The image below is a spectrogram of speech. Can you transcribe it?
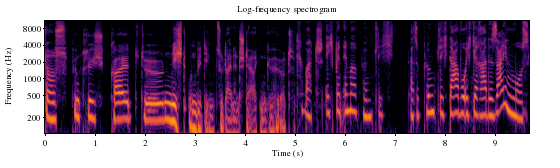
dass Pünktlichkeit äh, nicht unbedingt zu deinen Stärken gehört. Quatsch, ich bin immer pünktlich. Also pünktlich da, wo ich gerade sein muss.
